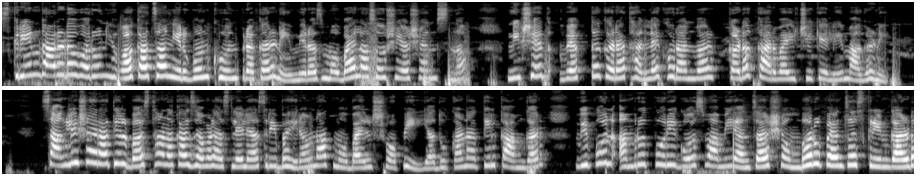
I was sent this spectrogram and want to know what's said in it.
स्क्रीन गार्डवरून युवकाचा निर्गुण खून प्रकरणी मिरज मोबाईल असोसिएशन्सनं निषेध व्यक्त करत हल्लेखोरांवर कडक कारवाईची केली मागणी. सांगली शहरातील बस स्थानकाजवळ असलेल्या श्री भैरवनाथ मोबाईल शॉपी या दुकानातील कामगार विपुल अमृतपुरी गोस्वामी यांचा शंभर रुपयांचा स्क्रीन गार्ड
